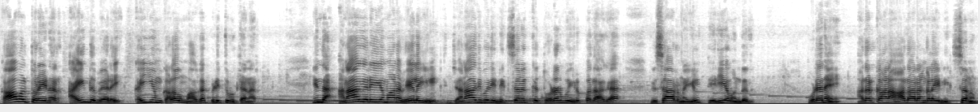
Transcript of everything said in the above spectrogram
காவல்துறையினர் ஐந்து பேரை கையும் களவுமாக பிடித்துவிட்டனர். இந்த அநாகரிகமான வேளையில் ஜனாதிபதி நிக்சனுக்கு தொடர்பு இருப்பதாக விசாரணையில் தெரிய வந்தது. உடனே அதற்கான ஆதாரங்களை நிக்சனும்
